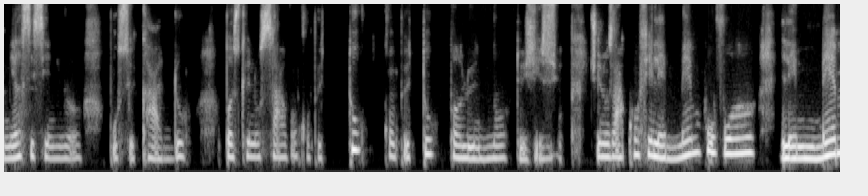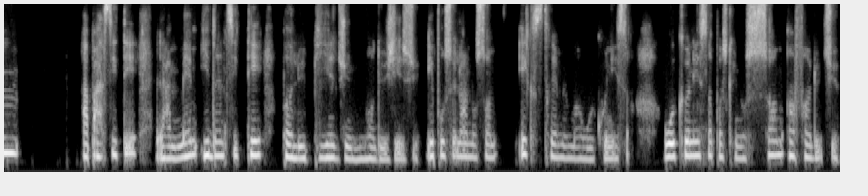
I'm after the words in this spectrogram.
Merci Seigneur pour ce cadeau, parce que nous savons qu'on peut tout, qu'on peut tout par le nom de Jésus. Tu nous as confié les mêmes pouvoirs, les mêmes capacités, la même identité par le biais du nom de Jésus. Et pour cela, nous sommes extrêmement reconnaissants. Reconnaissants parce que nous sommes enfants de Dieu.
